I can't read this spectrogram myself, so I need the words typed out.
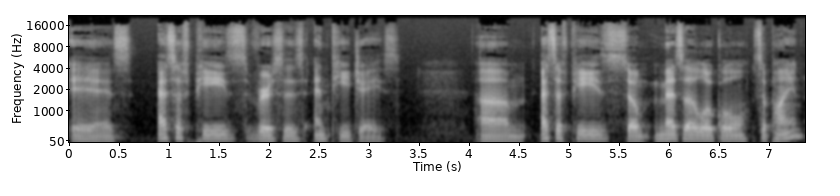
is SFPs versus NTJs. Um, SFPs, so mesolocal supine,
